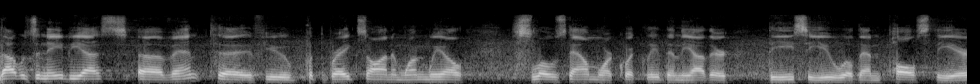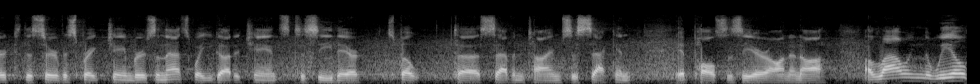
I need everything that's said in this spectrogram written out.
That was an ABS uh, event. Uh, if you put the brakes on and one wheel slows down more quickly than the other, the ECU will then pulse the air to the service brake chambers, and that's what you got a chance to see there. It's about uh, seven times a second it pulses the air on and off, allowing the wheel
